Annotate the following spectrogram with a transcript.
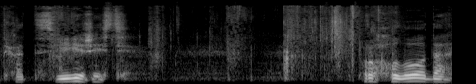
така свіжість, прохолода.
